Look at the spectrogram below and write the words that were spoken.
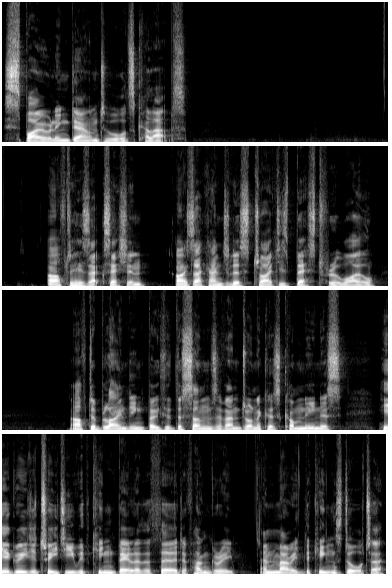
spiralling down towards collapse. After his accession, Isaac Angelus tried his best for a while. After blinding both of the sons of Andronicus Comnenus, he agreed a treaty with King Bela III of Hungary and married the king's daughter.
